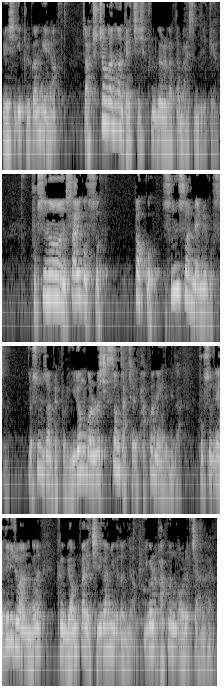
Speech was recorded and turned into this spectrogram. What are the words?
외식이 불가능해요. 자 추천 가능한 대체 식품들을 갖다 말씀드릴게요. 국수는 쌀국수, 떡국, 순수한 메밀국수, 순수한 100% 이런 걸로 식성 자체를 바꿔내야 됩니다. 국수 애들이 좋아하는 거는 그 면발의 질감이거든요. 이걸로 바꾸는 거 어렵지 않아요.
